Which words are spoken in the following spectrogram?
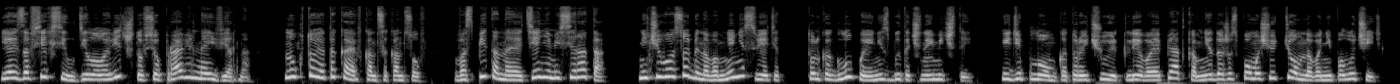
Я изо всех сил делала вид, что все правильно и верно. Ну кто я такая, в конце концов? Воспитанная тенями сирота. Ничего особенного мне не светит, только глупые несбыточные мечты. И диплом, который чует левая пятка, мне даже с помощью темного не получить.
